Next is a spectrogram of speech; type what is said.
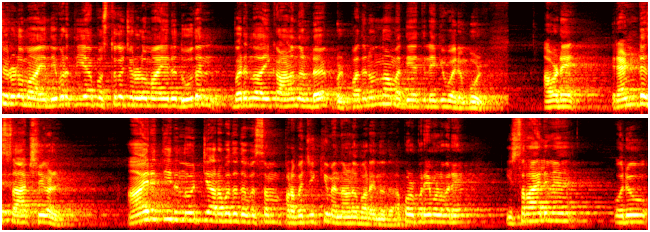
ചുരുളുമായി നിവൃത്തിയ പുസ്തക ചുരുളുമായി ഒരു ദൂതൻ വരുന്നതായി കാണുന്നുണ്ട്. പതിനൊന്നാം അധ്യായത്തിലേക്ക് വരുമ്പോൾ അവിടെ രണ്ട് സാക്ഷികൾ ആയിരത്തി ഇരുന്നൂറ്റി അറുപത് ദിവസം പ്രവചിക്കുമെന്നാണ് പറയുന്നത്. അപ്പോൾ പ്രിയമുള്ളവരെ ഇസ്രായേലിന് ഒരു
